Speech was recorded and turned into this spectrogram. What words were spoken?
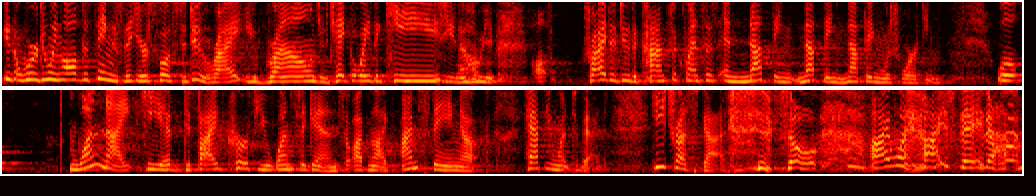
you know, we're doing all the things that you're supposed to do, right? You ground, you take away the keys, you know, you try to do the consequences, and nothing, nothing, nothing was working. Well, one night he had defied curfew once again, so I'm like, I'm staying up. Happy went to bed. He trusts God. so I went, I stayed up.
